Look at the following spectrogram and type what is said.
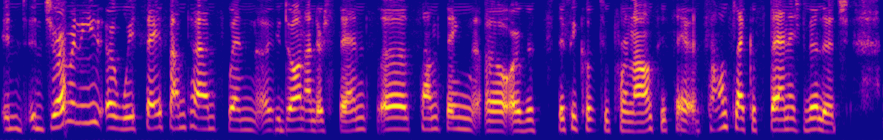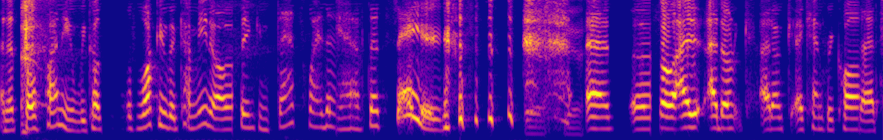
in in Germany. Uh, we say sometimes when uh, you don't understand uh, something uh, or if it's difficult to pronounce, you say it sounds like a Spanish village, and it's so funny because I was walking the Camino, I was thinking that's why they have that saying. Yeah. And uh, so I, I don't I don't I can't recall that,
